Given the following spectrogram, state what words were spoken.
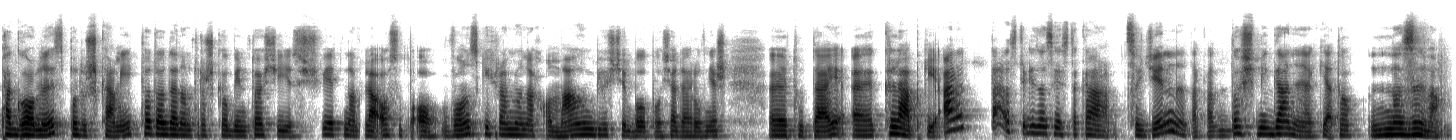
pagony z poduszkami. To doda nam troszkę objętości. Jest świetna dla osób o wąskich ramionach, o małym biuście, bo posiada również tutaj klapki. Ale ta stylizacja jest taka codzienna, taka do śmigania, jak ja to nazywam.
